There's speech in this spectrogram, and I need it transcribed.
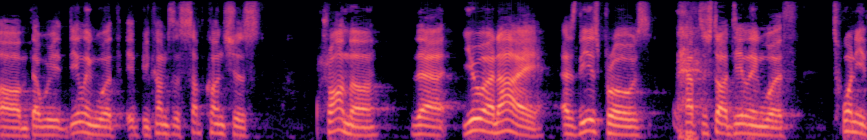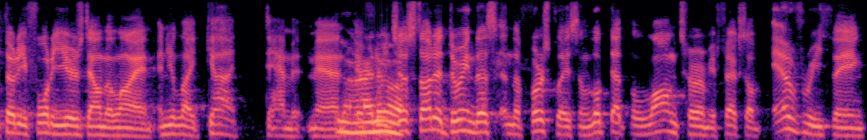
um, that we're dealing with. It becomes a subconscious trauma that you and I, as these pros, have to start dealing with 20, 30, 40 years down the line. And you're like, God damn it, man. No, if we just started doing this in the first place and looked at the long term effects of everything,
